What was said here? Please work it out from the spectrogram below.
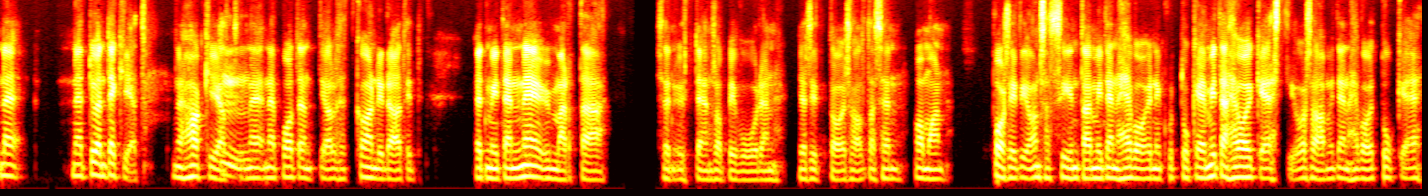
ne, ne työntekijät, ne hakijat, mm. ne, ne potentiaaliset kandidaatit, että miten ne ymmärtää sen yhteensopivuuden ja sitten toisaalta sen oman positionsa siinä, tai miten he voi niin tukea, mitä he oikeasti osaa, miten he voi tukea.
